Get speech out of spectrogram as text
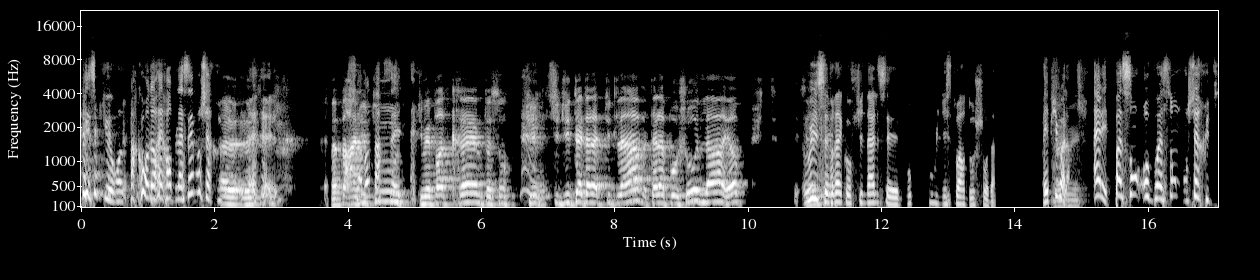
qu'est-ce que, par quoi on aurait remplacé, mon cher Bah, par Savon rien de du Marseille. tout. Tu mets pas de crème, de toute façon. Tu, tu, tu, t'as- la- tu te laves, t'as la peau chaude, là, et hop. C'est Oui, c'est vrai qu'au final, c'est beaucoup une histoire d'eau chaude. Et puis Ouais, voilà. oui. Allez, passons aux boissons, mon cher Rudy.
